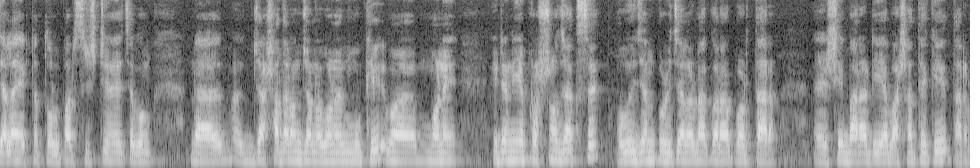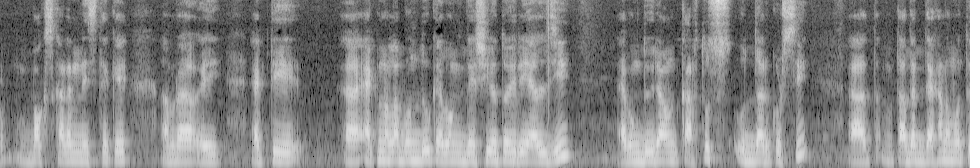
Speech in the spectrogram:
জেলায় একটা তোলপাড় সৃষ্টি হয়েছে এবং যা সাধারণ জনগণের মুখে মনে এটা নিয়ে প্রশ্ন জাগছে। অভিযান পরিচালনা করার পর তার সে বারাটিয়া বাসা থেকে, তার বক্স কার্ডের নিচ থেকে আমরা এই একটি একনলা বন্দুক এবং দেশীয় তৈরি এলজি এবং দুই রাউন্ড কার্তুস উদ্ধার করছি। তাদের দেখানো মতে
